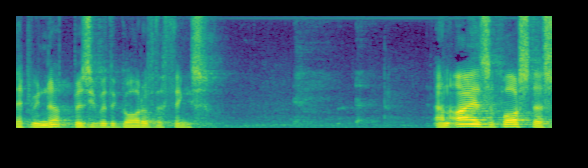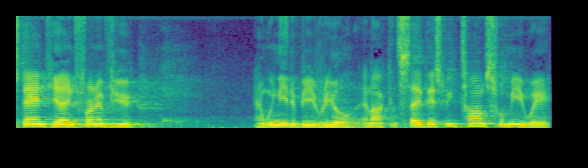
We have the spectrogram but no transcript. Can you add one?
that we're not busy with the God of the things. And I, as a pastor, stand here in front of you and we need to be real. And I can say there's been times for me where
